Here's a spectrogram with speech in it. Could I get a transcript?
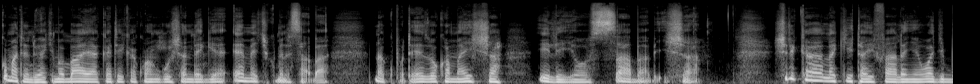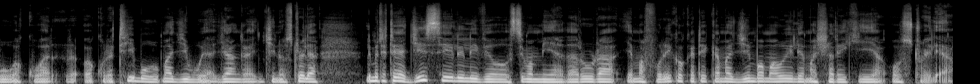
kwa matendo yake mabaya katika kuangusha ndege ya MH17 na kupotezwa kwa maisha iliyosababisha. Shirika la kitaifa lenye wajibu wa kuratibu majibu ya janga nchini Australia limetetea jinsi lilivyosimamia dharura ya mafuriko katika majimbo mawili ya mashariki ya Australia.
